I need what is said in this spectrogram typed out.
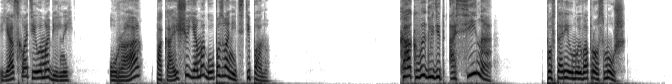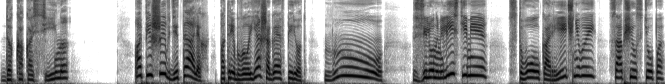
Я схватила мобильный. «Ура! Пока еще я могу позвонить Степану». «Как выглядит осина?» — повторил мой вопрос муж. «Да как осина!» «Опиши в деталях!» — потребовала я, шагая вперед. «Ну, с зелеными листьями, ствол коричневый», — сообщил Степа.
